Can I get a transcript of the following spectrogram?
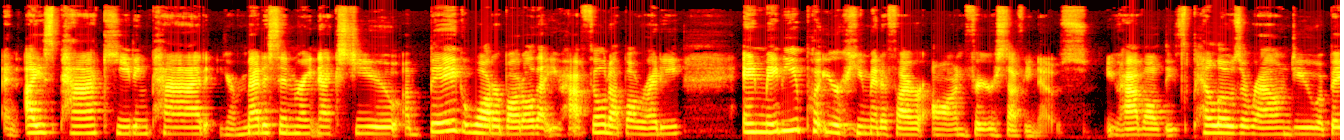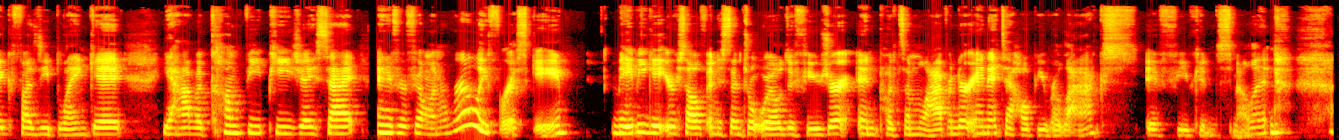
an ice pack, heating pad, your medicine right next to you, a big water bottle that you have filled up already, and maybe you put your humidifier on for your stuffy nose. You have all these pillows around you, a big fuzzy blanket, you have a comfy PJ set, and if you're feeling really frisky, maybe get yourself an essential oil diffuser and put some lavender in it to help you relax if you can smell it.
